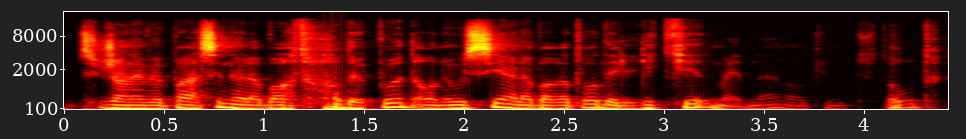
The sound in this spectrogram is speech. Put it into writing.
Comme si j'en avais pas assez d'un laboratoire de poudre. On a aussi un laboratoire de liquide maintenant, donc une toute autre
